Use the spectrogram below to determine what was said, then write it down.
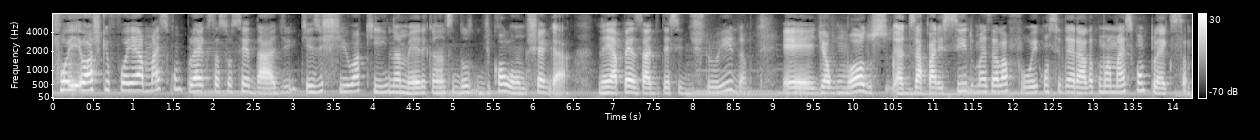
foi, eu acho que foi a mais complexa sociedade que existiu aqui na América antes do, de Colombo chegar. Né? Apesar de ter sido destruída, é, de algum modo é, desaparecido, mas ela foi considerada como a mais complexa.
